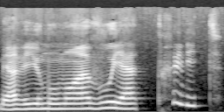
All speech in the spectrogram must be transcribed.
Merveilleux moment à vous et à très vite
